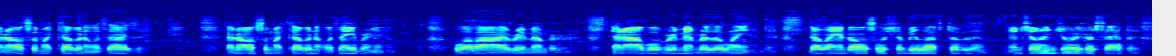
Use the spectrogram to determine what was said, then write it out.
and also my covenant with Isaac, and also my covenant with Abraham will I remember, and I will remember the land. The land also shall be left of them, and shall enjoy her Sabbaths,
